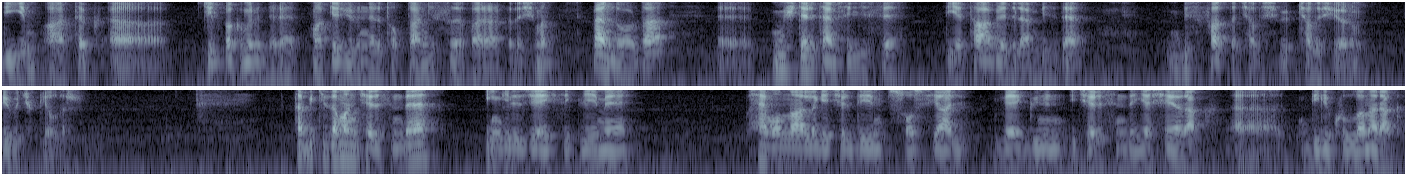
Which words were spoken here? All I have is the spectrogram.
diyeyim artık. Ee, cilt bakım ürünleri, makyaj ürünleri toptancısı var arkadaşımın. Ben de orada e, müşteri temsilcisi diye tabir edilen bizde bir sıfatla çalış, çalışıyorum bir buçuk yıldır. Tabii ki zaman içerisinde İngilizce eksikliğimi hem onlarla geçirdiğim sosyal ve günün içerisinde yaşayarak, e, dili kullanarak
